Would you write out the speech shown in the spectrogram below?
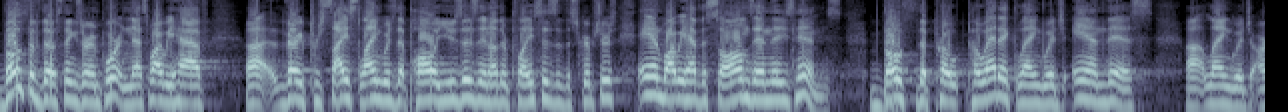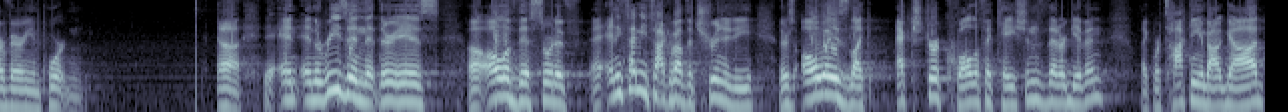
both of those things are important. That's why we have uh, very precise language that Paul uses in other places of the scriptures, and why we have the Psalms and these hymns. Both the pro- poetic language and this uh, language are very important. Uh, and, and the reason that there is uh, all of this sort of, anytime you talk about the Trinity, there's always like extra qualifications that are given. Like we're talking about God,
